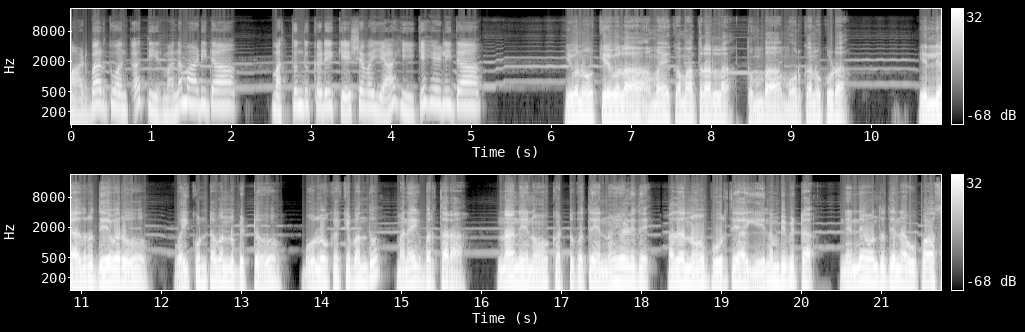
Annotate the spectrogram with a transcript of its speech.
ಮಾಡಬಾರ್ದು ಅಂತ ತೀರ್ಮಾನ ಮಾಡಿದ. ಮತ್ತೊಂದು ಕಡೆ ಕೇಶವಯ್ಯ ಹೀಗೆ ಹೇಳಿದ. ಇವನು ಕೇವಲ ಅಮಾಯಕ ಮಾತ್ರ ಅಲ್ಲ, ತುಂಬ ಮೂರ್ಖನೂ ಕೂಡ. ಎಲ್ಲಿಯಾದರೂ ದೇವರು ವೈಕುಂಠವನ್ನು ಬಿಟ್ಟು ಭೂಲೋಕಕ್ಕೆ ಬಂದು ಮನೆಗೆ ಬರ್ತಾರ. ನಾನೇನು ಕಟ್ಟುಕತೆಯನ್ನು ಹೇಳಿದೆ, ಅದನ್ನು ಪೂರ್ತಿಯಾಗಿ ನಂಬಿಬಿಟ್ಟ. ನಿನ್ನೆ ಒಂದು ದಿನ ಉಪವಾಸ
